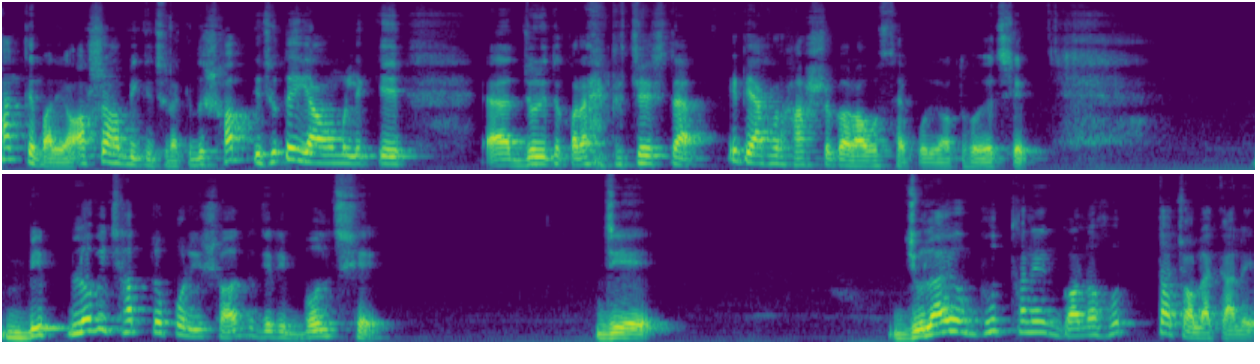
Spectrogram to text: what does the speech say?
থাকতে পারে, অস্বাভাবিক কিছু না, কিন্তু সব কিছুতেই আওয়ামী লীগকে জড়িত করার একটা চেষ্টা, এটি এখন হাস্যকর অবস্থায় পরিণত হয়েছে। বিপ্লবী ছাত্র পরিষদ যেটি বলছে যে জুলাই অভ্যুত্থানের গণহত্যা চলাকালে।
